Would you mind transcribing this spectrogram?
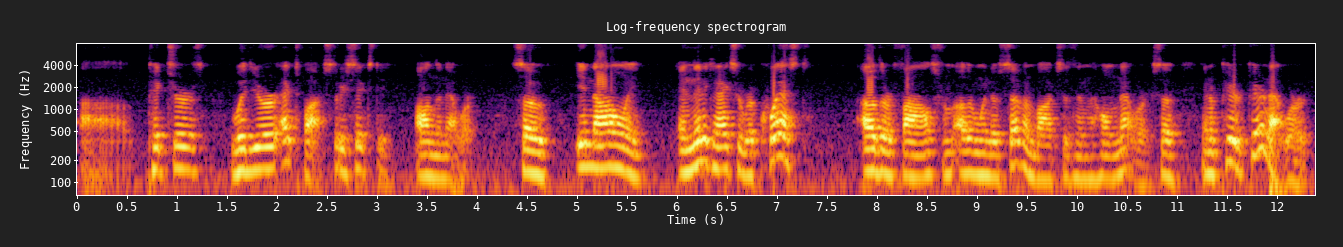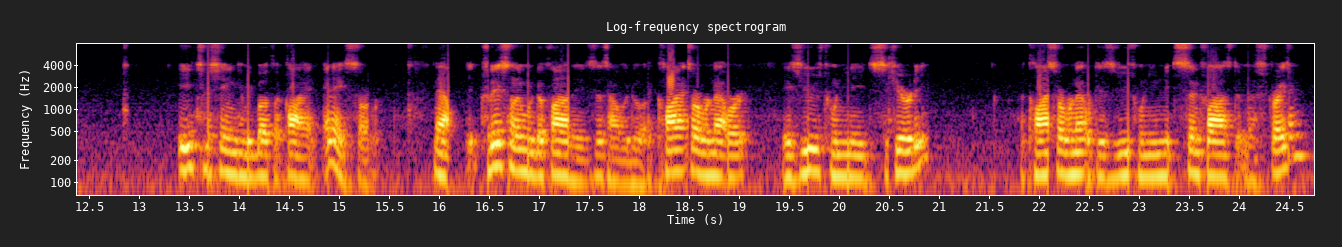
uh pictures with your Xbox 360 on the network. So it not only, and then it can actually request other files from other Windows 7 boxes in the home network. So in a peer-to-peer -peer network, each machine can be both a client and a server. Now, traditionally we define these, this is how we do it. A client-server network is used when you need security. A client-server network is used when you need centralized administration.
